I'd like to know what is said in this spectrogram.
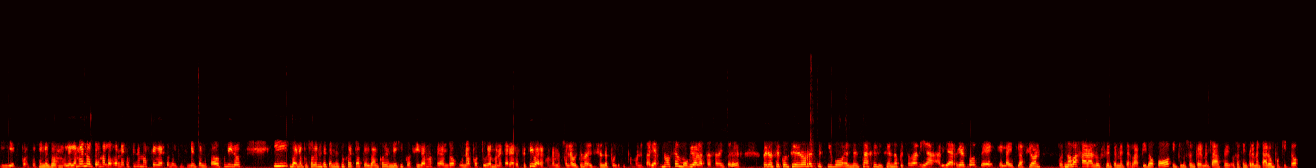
y exportaciones van muy de la mano, el tema de las remesas tiene más que ver con el crecimiento en Estados Unidos y, bueno, pues obviamente también sujeto a que el Banco de México siga mostrando una postura monetaria restrictiva. Recordemos que en la última decisión de política monetaria no se movió la tasa de interés, pero se consideró restrictivo el mensaje diciendo que todavía había riesgos de que la inflación pues no bajara lo suficientemente rápido o incluso incrementarse, o sea, se incrementara un poquito.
